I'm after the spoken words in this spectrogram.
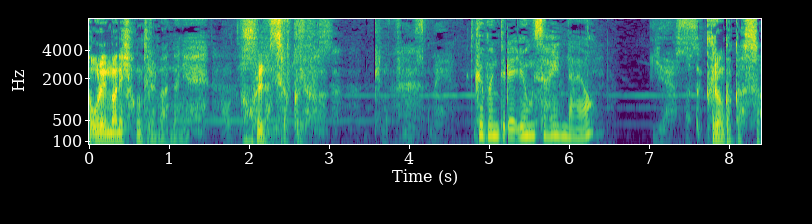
오랜만에 형들을 만나니 혼란스럽구려. 그분들을 용서했나요? 그런 것 같소.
